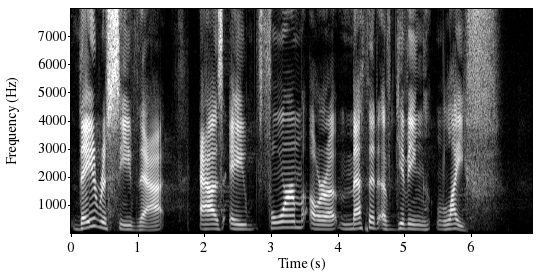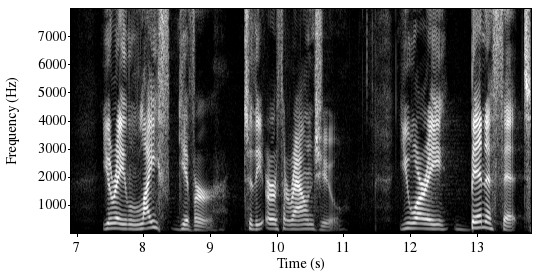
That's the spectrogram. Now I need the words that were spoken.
They received that as a form or a method of giving life. You're a life giver to the earth around you. You are a benefit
